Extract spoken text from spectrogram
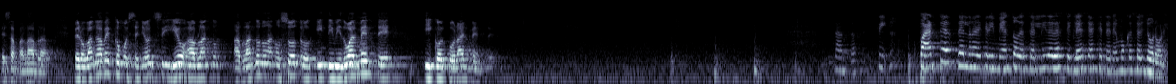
esa palabra. Pero van a ver como el Señor siguió hablando, hablándonos a nosotros individualmente y corporalmente. Sí, parte del requerimiento de ser líder de esta iglesia es que tenemos que ser llorones.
